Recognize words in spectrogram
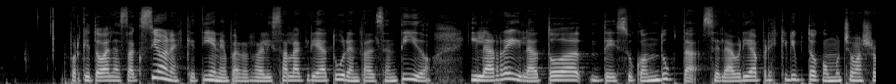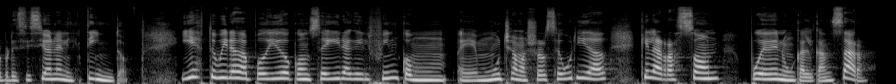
porque todas las acciones que tiene para realizar la criatura en tal sentido y la regla toda de su conducta se le habría prescripto con mucho mayor precisión el instinto. Y esto hubiera podido conseguir aquel fin con eh, mucha mayor seguridad que la razón puede nunca alcanzar.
